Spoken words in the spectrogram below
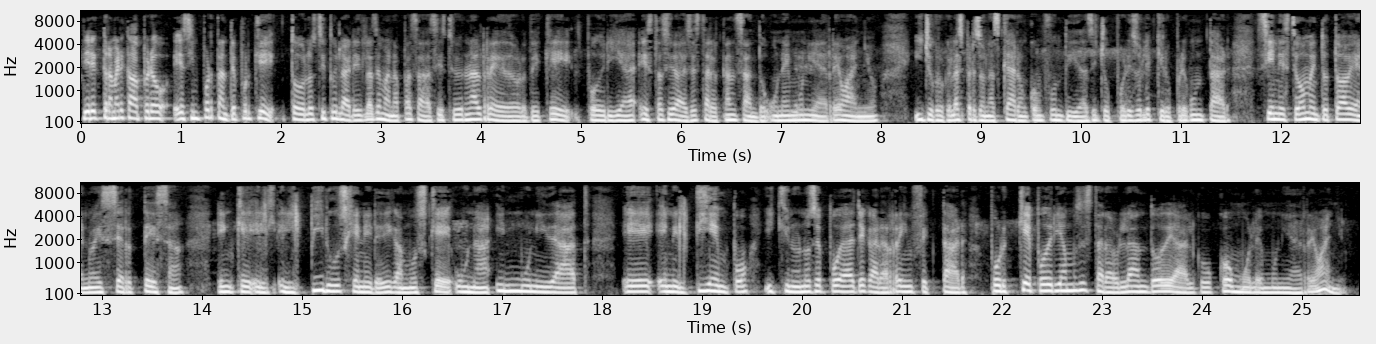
directora Mercado, pero es importante porque todos los titulares la semana pasada sí estuvieron alrededor de que podría estas ciudades estar alcanzando una inmunidad de rebaño y yo creo que las personas quedaron confundidas y yo por eso le quiero preguntar si en este momento todavía no hay certeza en que el, virus genere, digamos que una inmunidad eh, en el tiempo y que uno no se pueda llegar a reinfectar, ¿por qué podríamos estar hablando de algo como la inmunidad de rebaño?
